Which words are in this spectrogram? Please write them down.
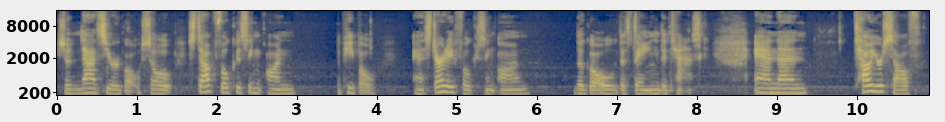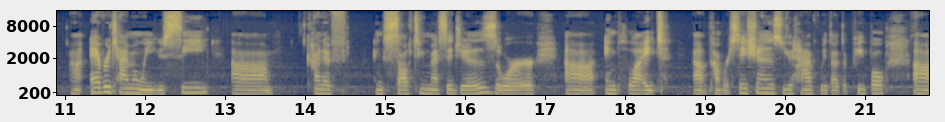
So that's your goal. So stop focusing on the people and started focusing on the goal, the thing, the task. And then tell yourself uh, every time when you see uh, kind of insulting messages or uh, implied uh, conversations you have with other people, uh,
